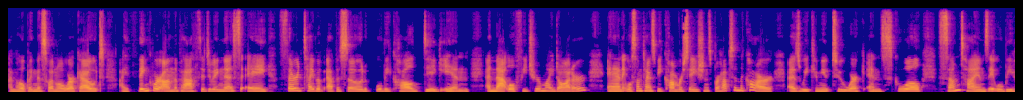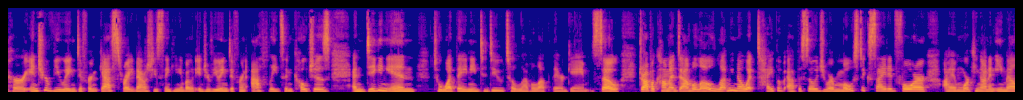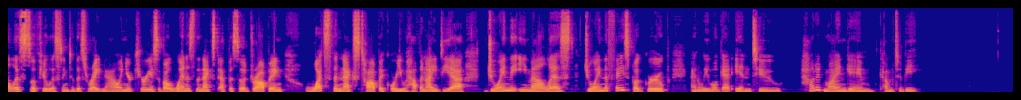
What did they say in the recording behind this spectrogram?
I'm hoping this one will work out. I think we're on the path to doing this. A third type of episode will be called Dig In, and that will feature my daughter. And it will sometimes be conversations, perhaps in the car as we commute to work and school. Sometimes it will be her interviewing different guests. Right now, she's thinking about interviewing different athletes and coaches and digging in to what they need to do to level up their game. So drop a comment down below. Let me know what type of episode you are most excited for. I am working on an email list. So if you're listening to this right now and you're curious about when is the next episode dropping, what's the next topic, or you have an idea, join the email list, join the Facebook group, and we will get into how did Mind Game come to be?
